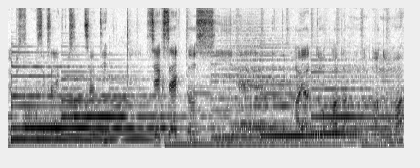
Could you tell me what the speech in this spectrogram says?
etwas was sie gesagt, was sie nicht sollte. Sie hat gesagt, dass sie äh, mit dem Hayato, Adamu und Anoma,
